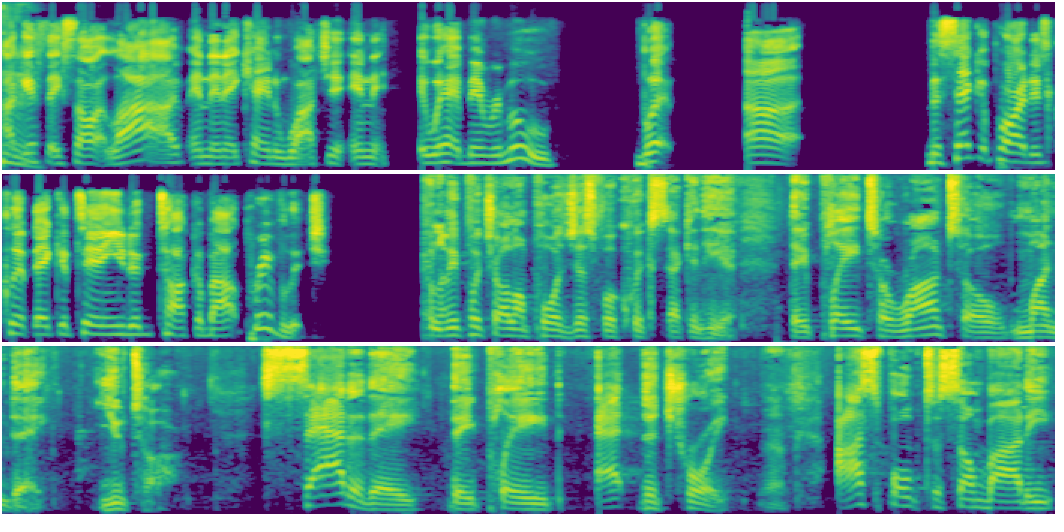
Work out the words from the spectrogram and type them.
I guess they saw it live and then they came to watch it and it, it would have been removed. But uh, the second part of this clip, they continue to talk about privilege. Let me put y'all on pause just for a quick second here. They played Toronto Monday, Utah. Saturday, they played at Detroit. I spoke to somebody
